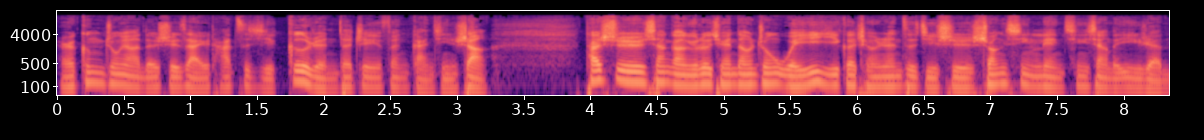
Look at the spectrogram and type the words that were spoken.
而更重要的是在于他自己个人的这一份感情上。他是香港娱乐圈当中唯一一个承认自己是双性恋倾向的艺人。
